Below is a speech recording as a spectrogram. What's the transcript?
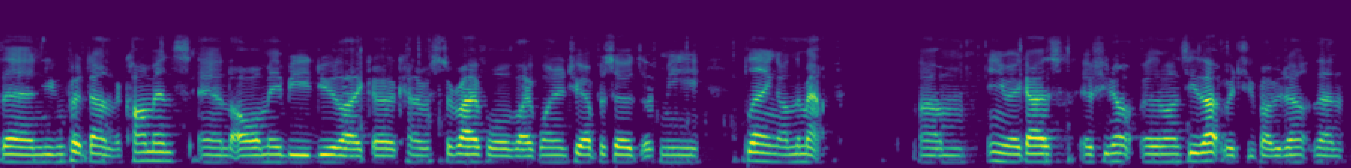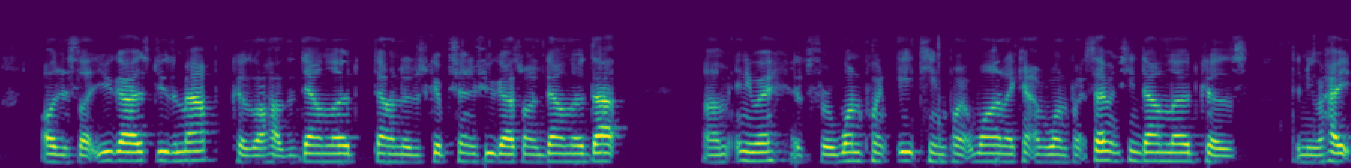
then you can put down in the comments, and I'll maybe do like a kind of a survival like one or two episodes of me playing on the map. Um, anyway guys, if you don't really want to see that, which you probably don't, then I'll just let you guys do the map, because I'll have the download down in the description if you guys want to download that. Um, anyway, it's for 1.18.1, I can't have a 1.17 download, because the new height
